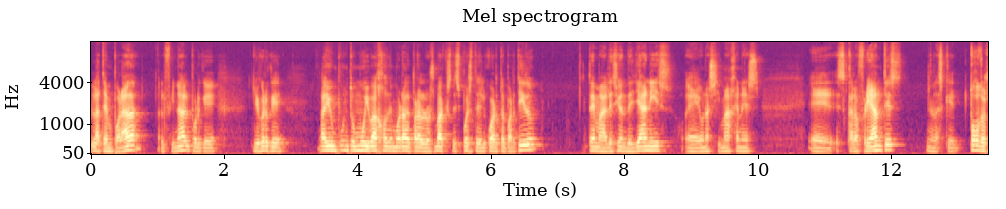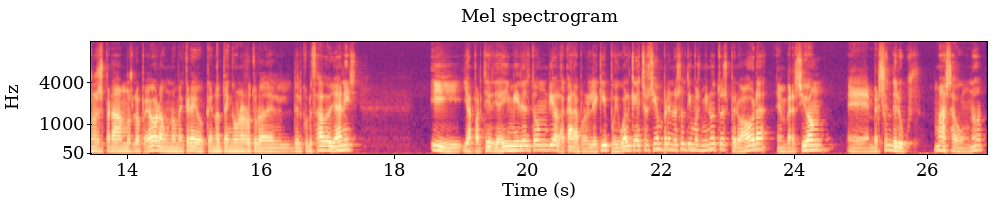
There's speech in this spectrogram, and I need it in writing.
la temporada al final, porque yo creo que hay un punto muy bajo de moral para los Bucks después del cuarto partido. Tema lesión de Yanis, unas imágenes eh, escalofriantes en las que todos nos esperábamos lo peor, aún no me creo que no tenga una rotura del, del cruzado, Yanis. Y, y a partir de ahí Middleton dio la cara por el equipo, igual que ha hecho siempre en los últimos minutos, pero ahora en versión, eh, en versión deluxe, más aún, ¿no?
